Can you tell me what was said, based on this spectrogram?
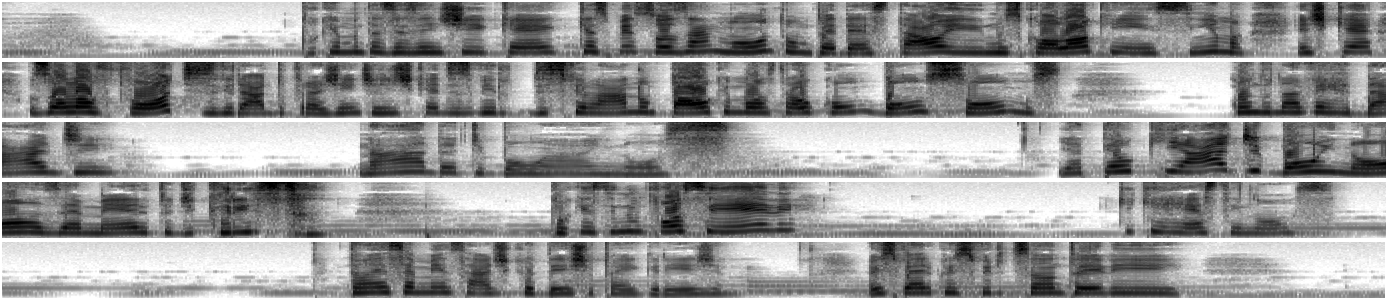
Porque muitas vezes a gente quer que as pessoas amontam um pedestal e nos coloquem em cima. A gente quer os holofotes virados para a gente. A gente quer desfilar no palco e mostrar o quão bons somos. Quando, na verdade, Nada de bom há em nós. E até o que há de bom em nós é mérito de Cristo. Porque se não fosse Ele, o que, que resta em nós? Então essa é a mensagem que eu deixo para a igreja. Eu espero que o Espírito Santo ele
